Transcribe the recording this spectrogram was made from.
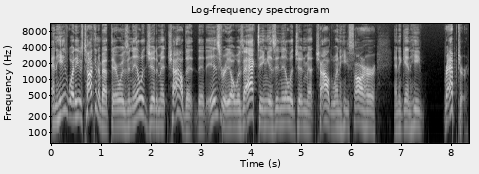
And he, what he was talking about there was an illegitimate child, that, that Israel was acting as an illegitimate child when he saw her, and again, he wrapped her.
